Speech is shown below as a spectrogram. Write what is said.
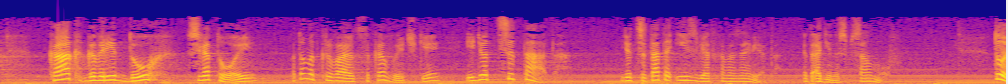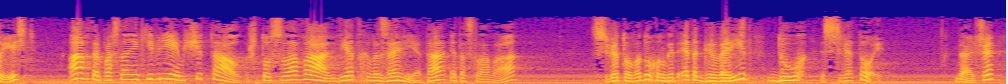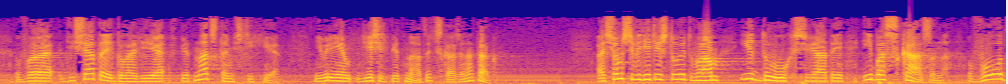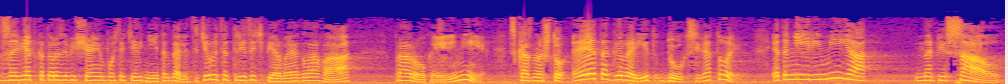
как говорит Дух Святой, потом открываются кавычки, идет цитата. Идет цитата из Ветхого Завета. Это один из псалмов. То есть, автор послания к евреям считал, что слова Ветхого Завета – это слова Святого Духа. Он говорит, это говорит Дух Святой. Дальше – в 10 главе, в 15 стихе, Евреям 10.15 сказано так. «О сем свидетельствует вам и Дух Святый, ибо сказано, вот завет, который завещаем после тех дней» и так далее. Цитируется 31 глава пророка Иеремии. Сказано, что это говорит Дух Святой. Это не Иеремия написал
